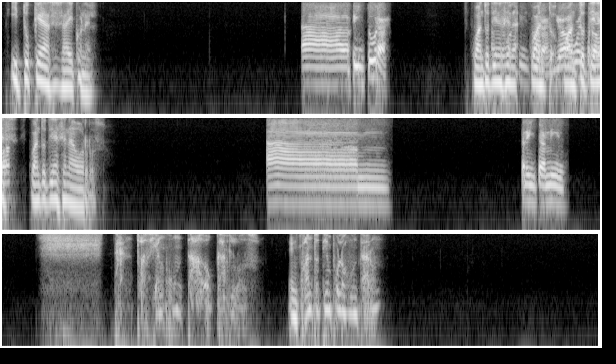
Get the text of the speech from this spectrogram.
¿Y tú qué haces ahí con él? a la pintura. ¿Cuánto tienes en, cuánto, tienes, cuánto tienes en ahorros? a 30 mil. Tanto así han juntado, Carlos. ¿En cuánto tiempo lo juntaron?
